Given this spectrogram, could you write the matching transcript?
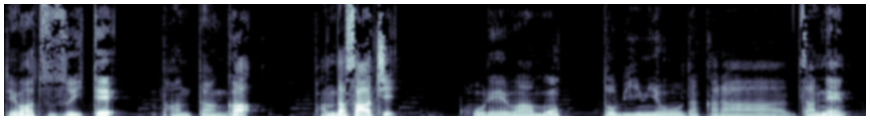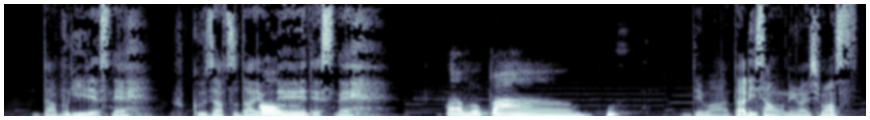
では続いて、パンタンが、パンダサーチ。これはもっと微妙だから、残念。ダブリですね。複雑だよね、ですね。ラブパン。では、ダリさんお願いします。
